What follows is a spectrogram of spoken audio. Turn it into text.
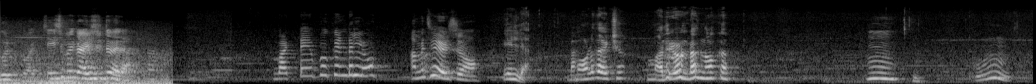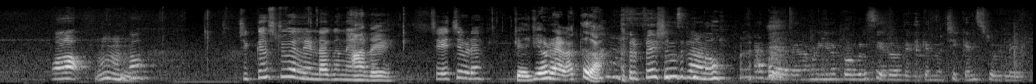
ഗുഡ് ബോയ് ചേച്ചി പോയി കഴിച്ചിട്ട് വരാം. വട്ടയപ്പൊക്കെ ഉണ്ടല്ലോ. അമ്മച്ചി കഴിച്ചോ? ഇല്ല. മോൾ കഴിച്ചോ. മധുരം ഉണ്ടോ നോക്കാം. ചിക്കൻ സ്റ്റൂ അല്ലേ ഉണ്ടാക്കുന്നേ? അതെ. ചേച്ചി ഇവിടെ ചേച്ചിയോട് ഇളക്കുക പ്രിപ്പറേഷൻസിലാണോ നമ്മളിങ്ങനെ പ്രോഗ്രസ് ചെയ്തുകൊണ്ടിരിക്കുന്നു ചിക്കൻ സ്റ്റൂവിലേക്ക്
